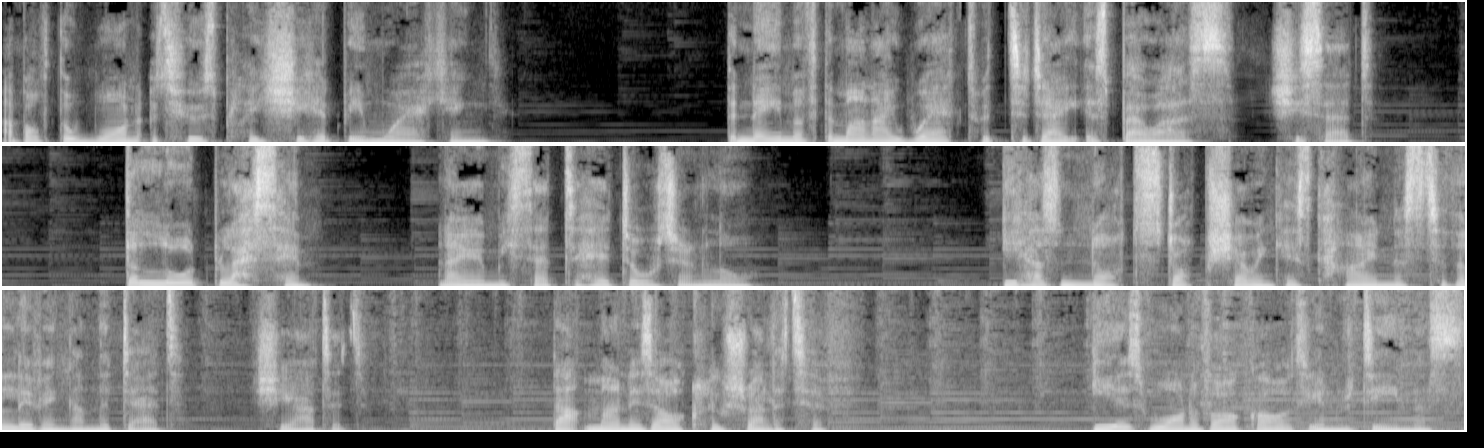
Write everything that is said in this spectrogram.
about the one at whose place she had been working. The name of the man I worked with today is Boaz, she said. The Lord bless him, Naomi said to her daughter in law. He has not stopped showing his kindness to the living and the dead, she added. That man is our close relative. He is one of our guardian redeemers.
